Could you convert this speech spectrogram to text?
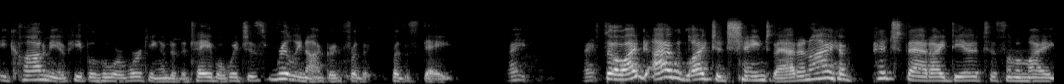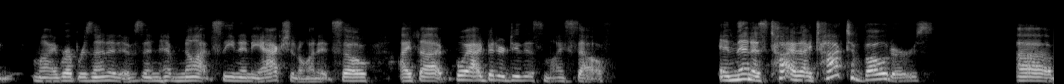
economy of people who are working under the table, which is really not good for the for the state. Right. Right. So I, I would like to change that, and I have pitched that idea to some of my my representatives and have not seen any action on it. So I thought, boy, I'd better do this myself. And then as, t- as I talked to voters, uh,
